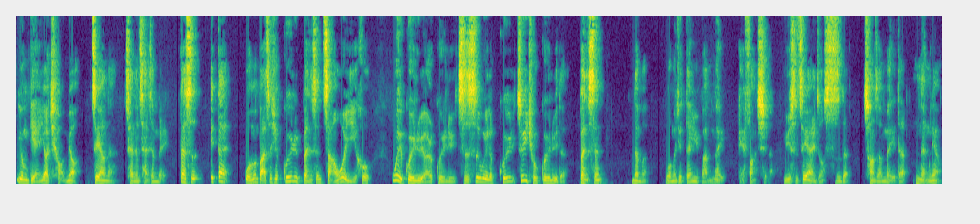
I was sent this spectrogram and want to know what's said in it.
用典要巧妙，这样呢才能产生美。但是，一旦我们把这些规律本身掌握以后，为规律而规律，只是为了规追求规律的本身，那么我们就等于把美给放弃了。于是，这样一种诗的创造美的能量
